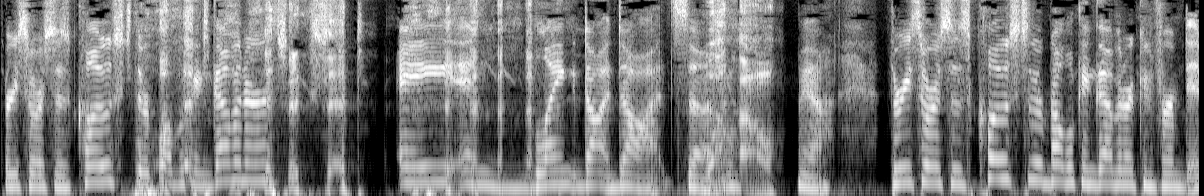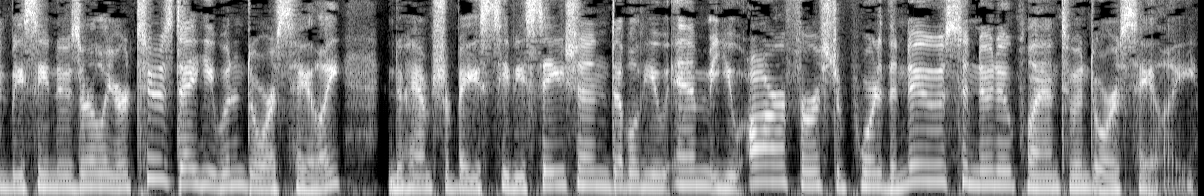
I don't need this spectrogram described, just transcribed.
Three sources close to the Republican What? governor. That's what he said. A and blank dot dot. So Wow. yeah. Three sources close to the Republican governor confirmed to NBC News earlier Tuesday he would endorse Haley. New Hampshire-based TV station WMUR first reported the news. Sununu planned to endorse Haley.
